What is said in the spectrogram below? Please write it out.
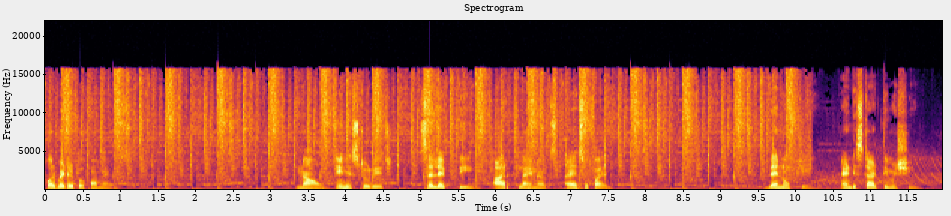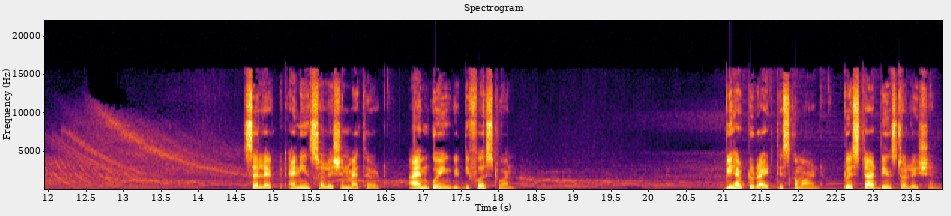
for better performance. Now in storage, select the Arch Linux ISO file. Then OK and start the machine. Select any installation method. I am going with the first one. We have to write this command to start the installation.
